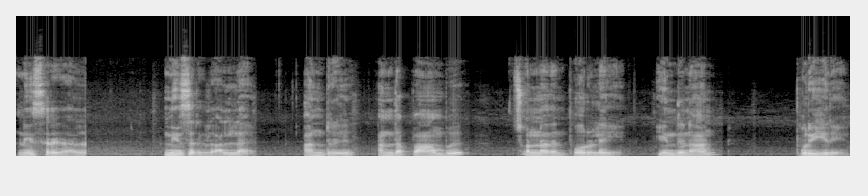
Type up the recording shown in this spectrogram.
நீசர்கள் நீசர்கள் அல்ல. அன்று அந்த பாம்பு சொன்னதன் பொருளை இன்று நான் புரிகிறேன்.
